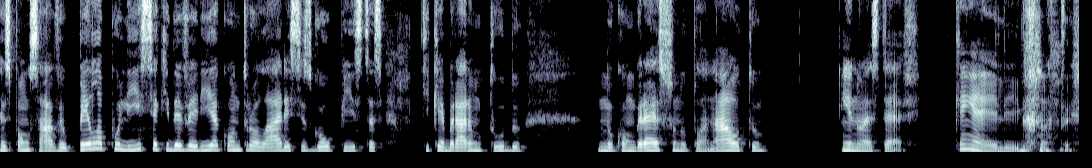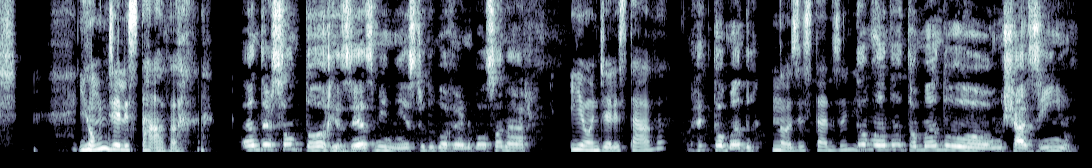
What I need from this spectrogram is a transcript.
responsável pela polícia que deveria controlar esses golpistas que quebraram tudo no Congresso, no Planalto e no STF. Quem é ele, Igor E onde ele estava? Anderson Torres, ex-ministro do governo Bolsonaro. E onde ele estava? Tomando. Nos Estados Unidos. Tomando, tomando um chazinho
